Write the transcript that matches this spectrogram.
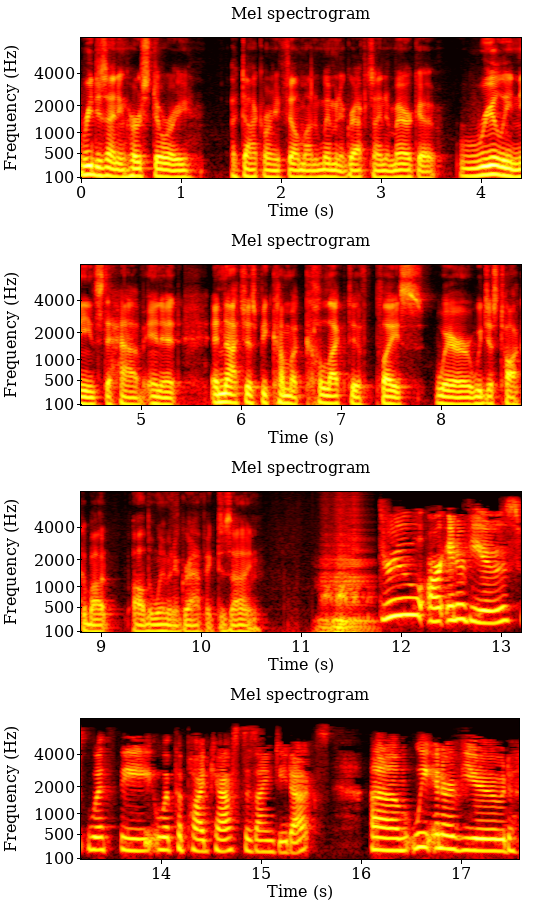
redesigning her story, a documentary film on women in graphic design in America, really needs to have in it, and not just become a collective place where we just talk about all the women in graphic design. Through our interviews with the with the podcast Design DDUX, um, we interviewed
